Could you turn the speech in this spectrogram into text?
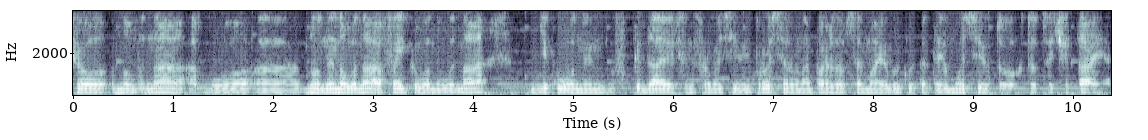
що новина або е, ну не новина, а фейкова новина, яку вони вкидають в інформаційний простір, вона перш за все має викликати емоції у того, хто це читає.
